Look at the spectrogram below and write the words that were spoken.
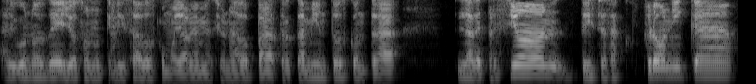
Algunos de ellos son utilizados, como ya había mencionado, para tratamientos contra la depresión, tristeza crónica,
